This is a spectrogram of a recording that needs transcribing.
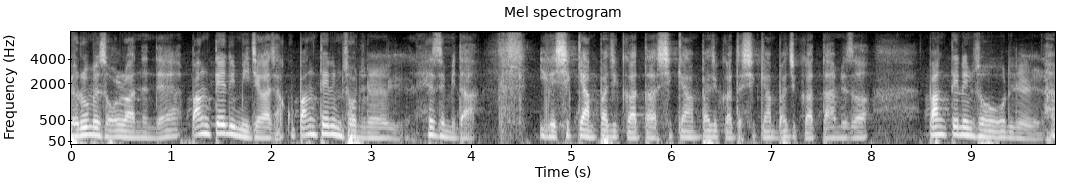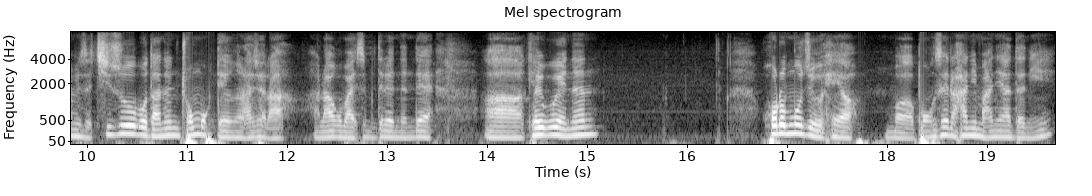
벼르면서 올라왔는데 빵 때림이 제가 자꾸 빵 때림 소리를 했습니다. 이거 쉽게 안 빠질 것 같다, 쉽게 안 빠질 것 같다, 쉽게 안 빠질 것 같다 하면서 빵 때림 소리를 하면서 지수보다는 종목 대응을 하셔라 라고 말씀을 드렸는데 아, 결국에는 호르무즈 해협 뭐 봉쇄를 하니 많이 하더니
